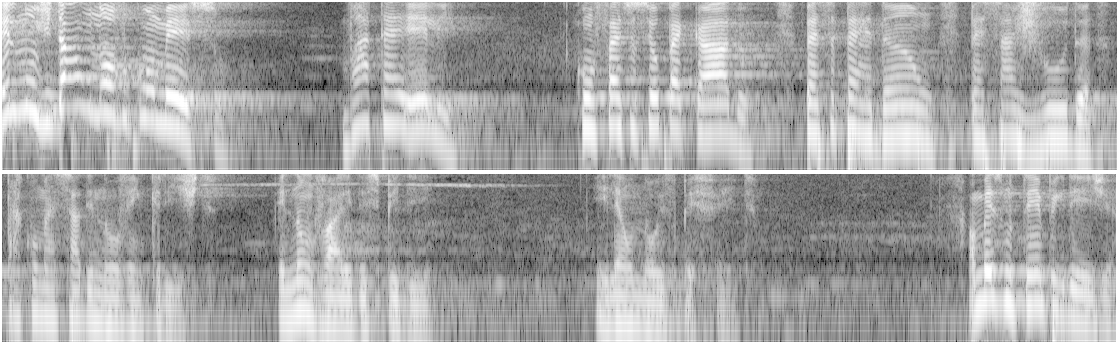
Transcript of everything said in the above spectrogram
ele nos dá um novo começo. Vá até ele, confesse o seu pecado, peça perdão, peça ajuda para começar de novo em Cristo. Ele não vai lhe despedir, ele é o noivo perfeito. Ao mesmo tempo, igreja,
